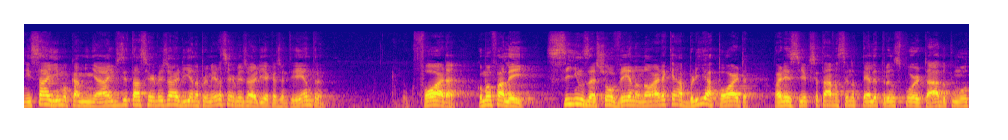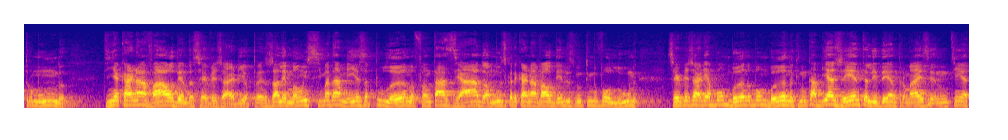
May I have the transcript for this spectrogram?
E saímos caminhar e visitar a cervejaria. Na primeira cervejaria que a gente entra, fora, como eu falei, cinza, chovendo, na hora que abria a porta, parecia que você estava sendo teletransportado para um outro mundo. Tinha carnaval dentro da cervejaria, os alemão em cima da mesa pulando, fantasiado, a música de carnaval deles no último volume, cervejaria bombando, bombando, que não cabia gente ali dentro, mas não tinha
